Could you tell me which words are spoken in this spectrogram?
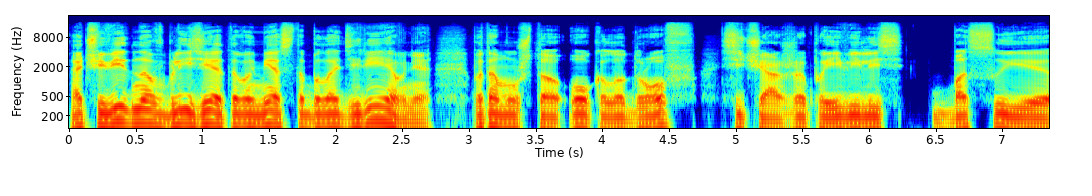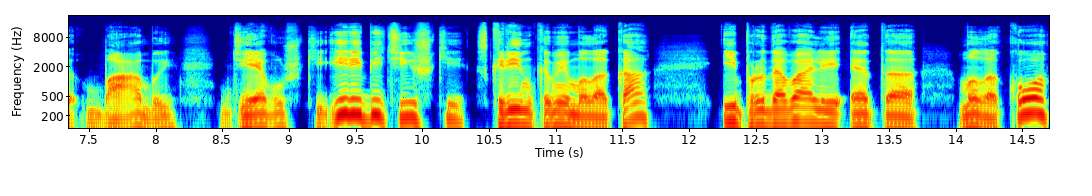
Очевидно, вблизи этого места была деревня, потому что около дров сейчас же появились босые бабы, девушки и ребятишки с кринками молока и продавали это молоко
